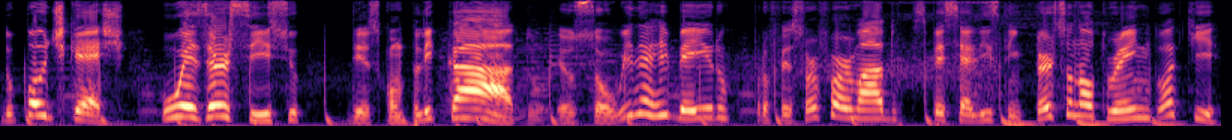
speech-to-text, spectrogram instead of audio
do podcast O Exercício Descomplicado. Eu sou William Ribeiro, professor formado, especialista em personal training. Tô aqui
